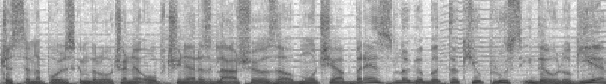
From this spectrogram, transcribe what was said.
Če se na polskem določene občine razglašajo za območja brez LGBTQ ideologije,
